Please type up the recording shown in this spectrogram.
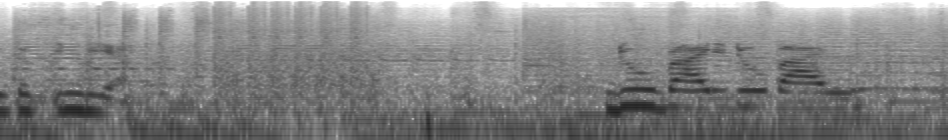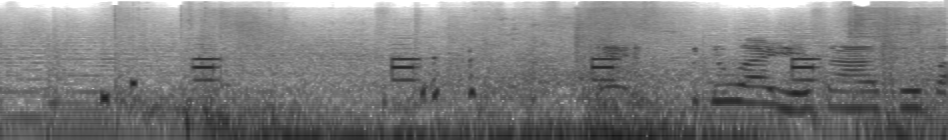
รกับอินเดีย ดูไบดูไบดูไบหรือซาดูไบ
